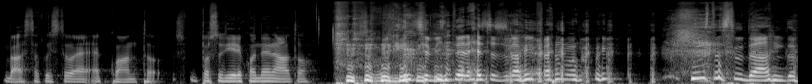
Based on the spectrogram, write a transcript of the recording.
Basta, questo è, è, quanto. Posso dire quando è nato? se, se vi interessa, se no mi fermo qui. Mi sto sudando.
